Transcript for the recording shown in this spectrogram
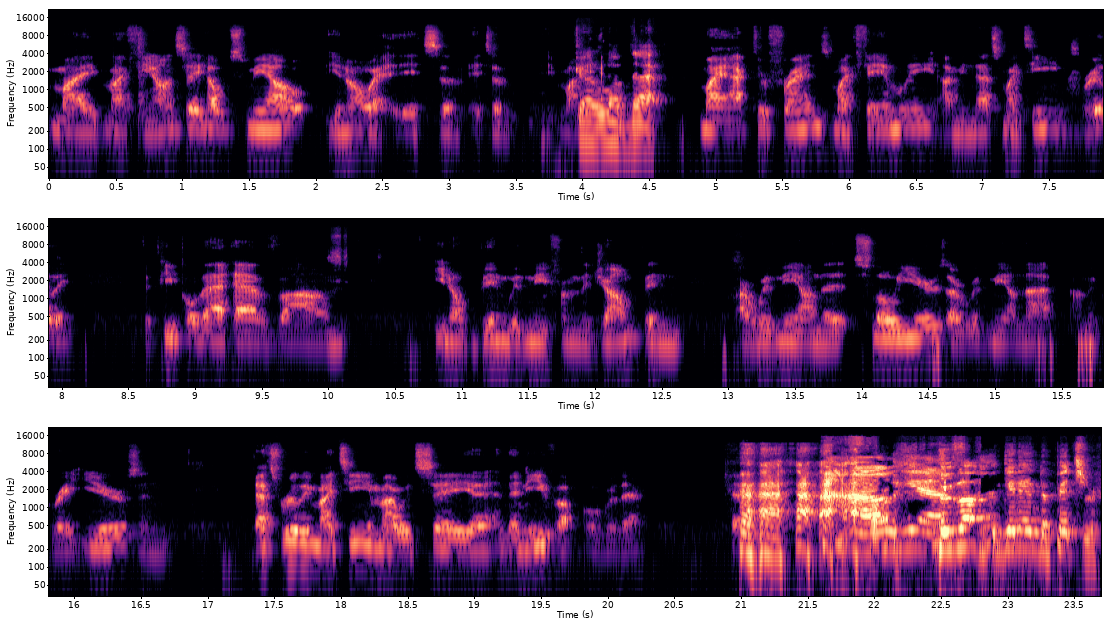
my my fiance helps me out. You know, it's a it's a my, Gotta love that. my actor friends, my family. I mean, that's my team, really. The people that have, um, you know, been with me from the jump and are with me on the slow years, are with me on the on the great years, and that's really my team, I would say. Uh, and then Eva over there. Oh yeah. Who loves to get in the picture?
